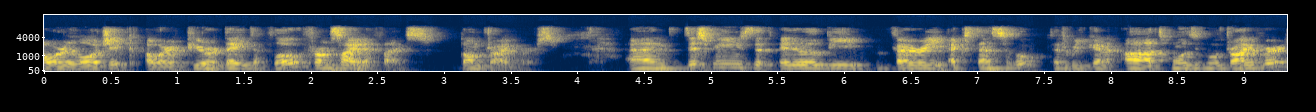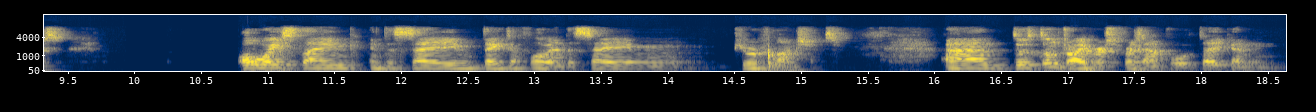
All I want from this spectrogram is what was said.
our logic, our pure data flow from side effects, DOM drivers. And this means that it will be very extensible, that we can add multiple drivers always playing in the same data flow and the same pure functions. And those DOM drivers, for example, they can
